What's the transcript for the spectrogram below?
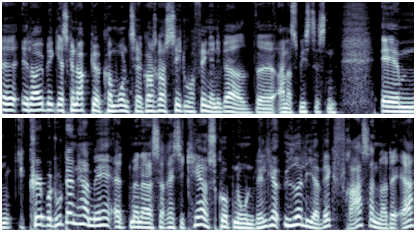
øh, et øjeblik. Jeg skal nok komme rundt til. Jeg kan også godt se, at du har fingeren i vejret, uh, Anders Vistesen. Øhm, køber du den her med, at man altså risikerer at skubbe nogle vælgere yderligere væk fra sig, når det er,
